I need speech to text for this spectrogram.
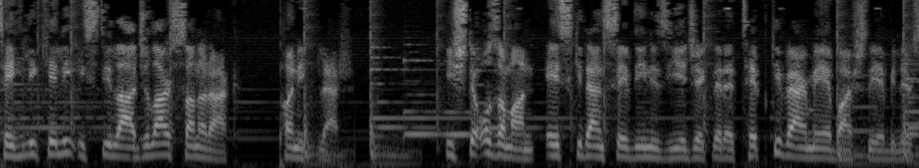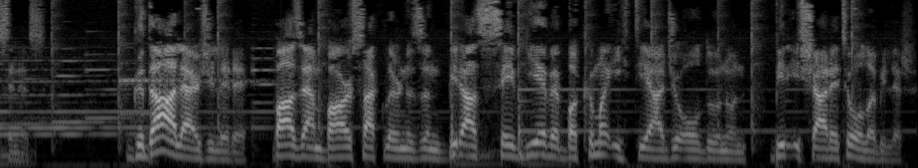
tehlikeli istilacılar sanarak panikler. İşte o zaman eskiden sevdiğiniz yiyeceklere tepki vermeye başlayabilirsiniz. Gıda alerjileri, bazen bağırsaklarınızın biraz sevgiye ve bakıma ihtiyacı olduğunun bir işareti olabilir.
